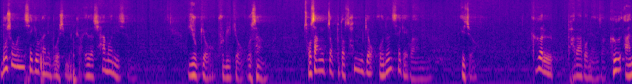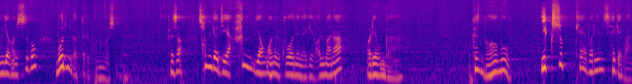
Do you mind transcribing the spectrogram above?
무서운 세계관이 무엇입니까? 예를 들어 샤머니즘, 유교, 불교, 우상, 조상 쪽부터 섬겨오는 세계관이죠. 그거를 바라보면서 그 안경을 쓰고 모든 것들을 보는 것입니다. 그래서 선교지의 한 영혼을 구원해내기가 얼마나 어려운가. 그래서 너무 익숙해버린 세계관.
